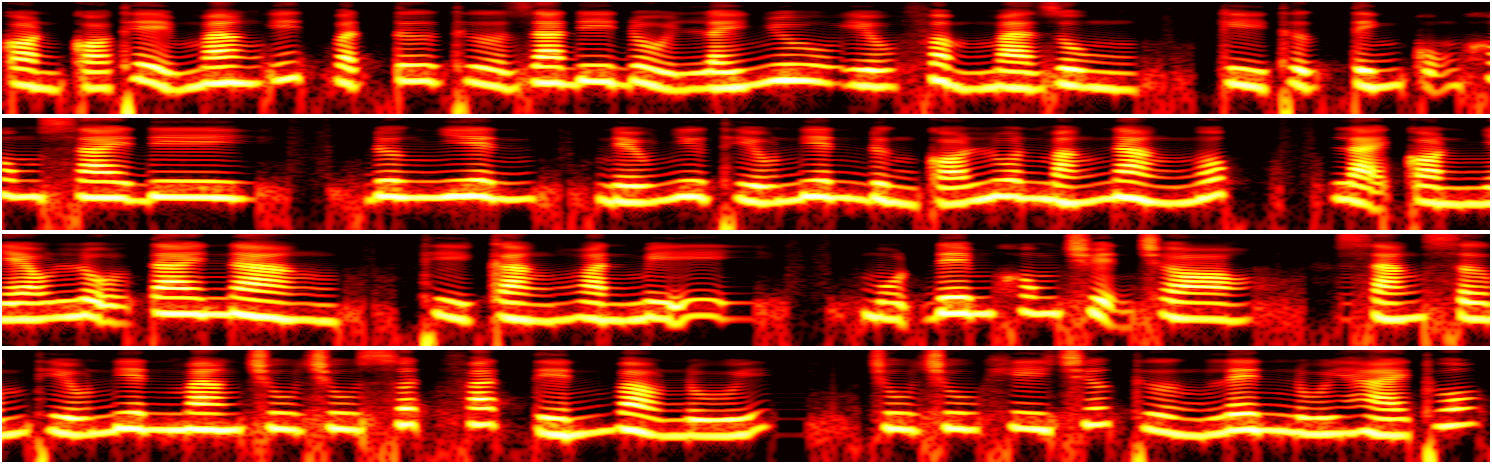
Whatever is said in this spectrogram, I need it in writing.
còn có thể mang ít vật tư thừa ra đi đổi lấy nhu yếu phẩm mà dùng, kỳ thực tính cũng không sai đi. Đương nhiên, nếu như thiếu niên đừng có luôn mắng nàng ngốc, lại còn nhéo lộ tai nàng, thì càng hoàn mỹ. Một đêm không chuyện trò, sáng sớm thiếu niên mang Chu Chu xuất phát tiến vào núi. Chu Chu khi trước thường lên núi hái thuốc,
